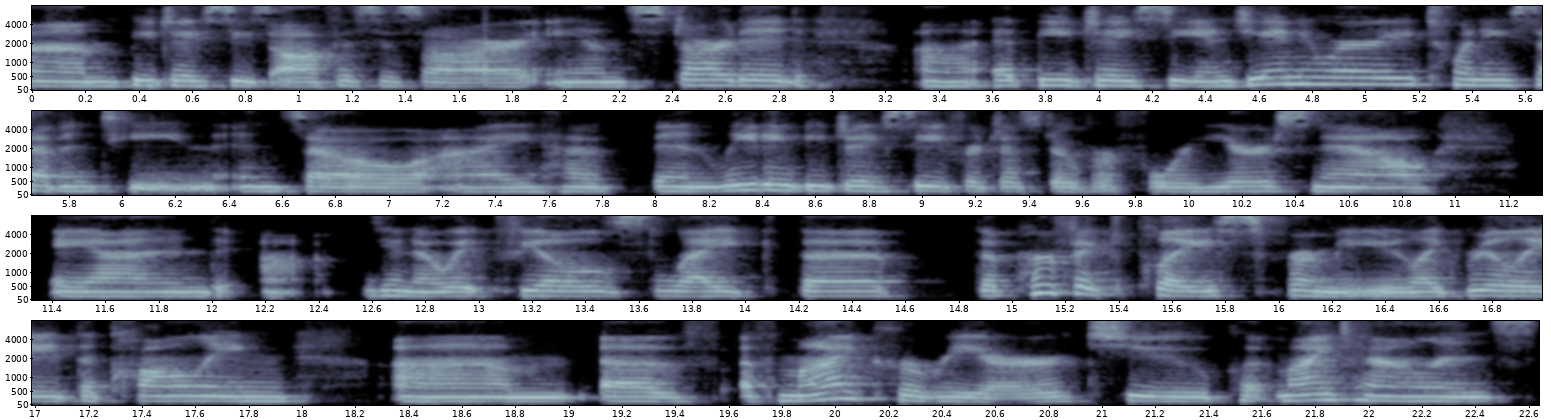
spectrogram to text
um, BJC's offices are, and started. Uh, at BJC in January 2017. And so I have been leading BJC for just over four years now. And, uh, you know, it feels like the the perfect place for me, like really the calling um, of of my career to put my talents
